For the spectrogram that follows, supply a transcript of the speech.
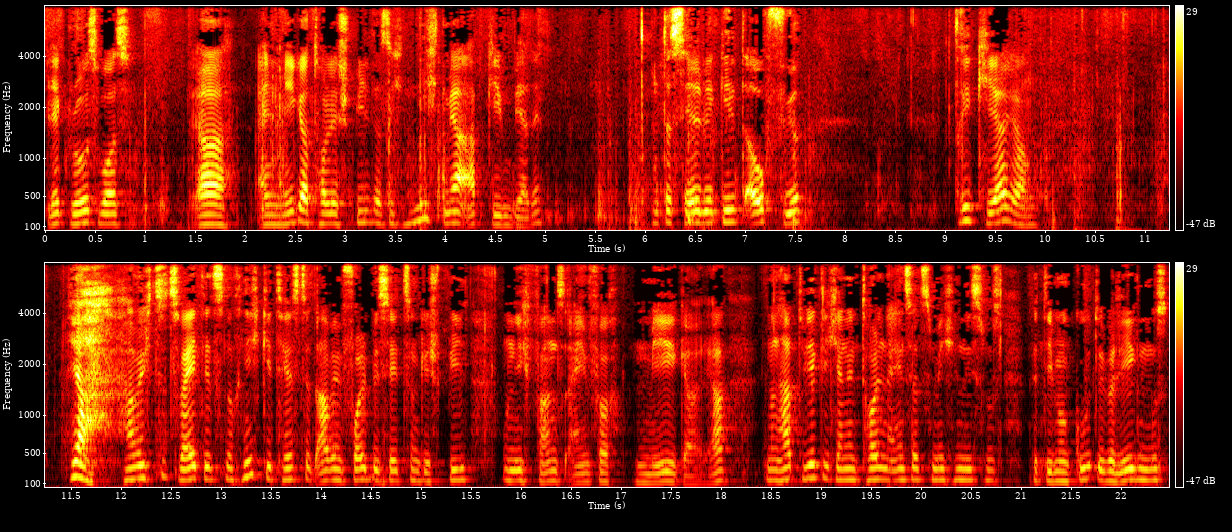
Black Rose Wars, ja, ein mega tolles Spiel, das ich nicht mehr abgeben werde. Und dasselbe gilt auch für Tricerion. Ja, habe ich zu zweit jetzt noch nicht getestet, aber in Vollbesetzung gespielt und ich fand es einfach mega. Ja. Man hat wirklich einen tollen Einsatzmechanismus, bei dem man gut überlegen muss,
